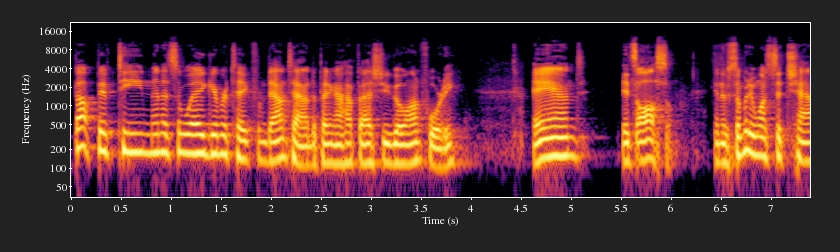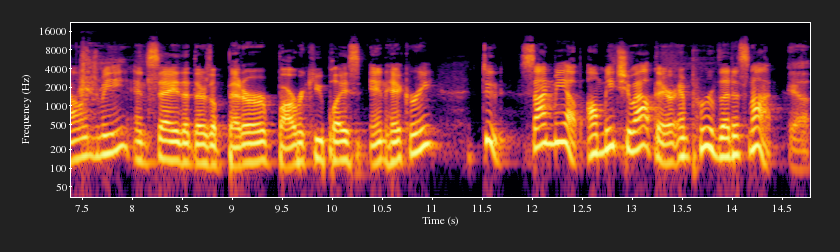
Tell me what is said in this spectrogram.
about 15 minutes away, give or take, from downtown, depending on how fast you go on 40. And it's awesome. And if somebody wants to challenge me and say that there's a better barbecue place in Hickory, dude, sign me up. I'll meet you out there and prove that it's not. yeah.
